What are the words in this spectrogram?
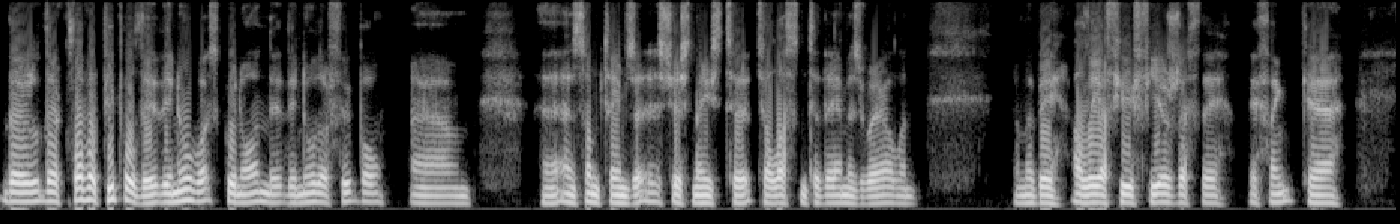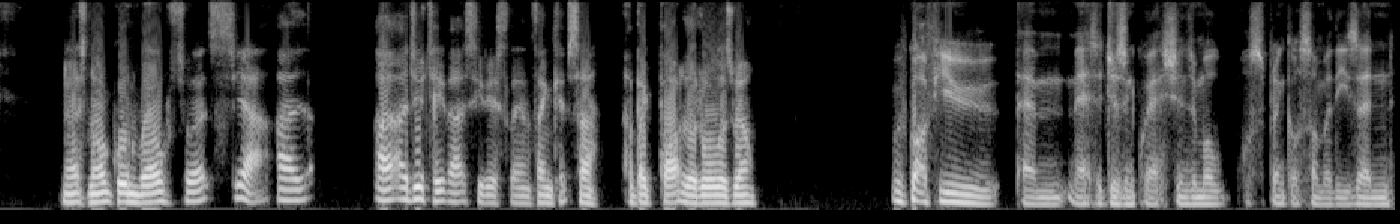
they're they're clever people. They they know what's going on. They they know their football, um, and sometimes it's just nice to, to listen to them as well, and, and maybe allay a few fears if they they think. Uh, know, it's not going well. So it's yeah, I, I, I do take that seriously and think it's a, a big part of the role as well. We've got a few um, messages and questions, and we'll we'll sprinkle some of these in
